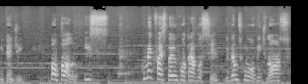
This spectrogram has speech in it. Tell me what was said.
Entendi. Bom, Paulo, isso, como é que faz para eu encontrar você? Digamos que um ouvinte nosso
